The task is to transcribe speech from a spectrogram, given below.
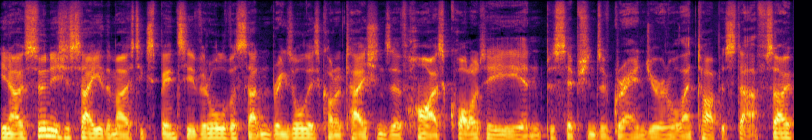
you know, as soon as you say you're the most expensive, it all of a sudden brings all these connotations of highest quality and perceptions of grandeur and all that type of stuff. So,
